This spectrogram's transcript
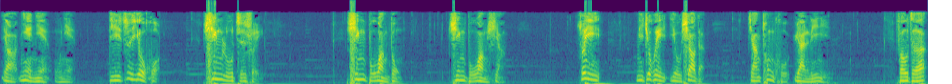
要念念无念，抵制诱惑，心如止水，心不妄动，心不妄想，所以你就会有效的将痛苦远离你，否则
